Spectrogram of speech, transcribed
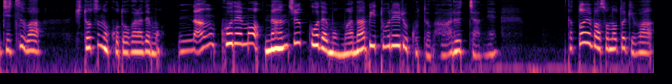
実は一つの事柄でも何個でも何十個でも学び取れることがあるっちゃね。例えばその時は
